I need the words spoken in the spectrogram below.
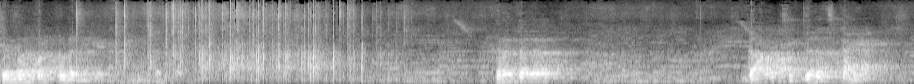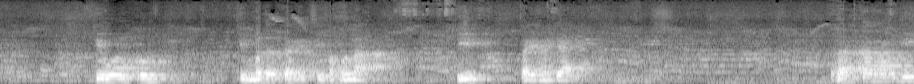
शंभर पट पुढे निघे खर तर गावाची गरज काय आहे? ती ओळखून ती मदत करायची भावना ही ताईमध्ये आहे. राजकारणामध्ये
